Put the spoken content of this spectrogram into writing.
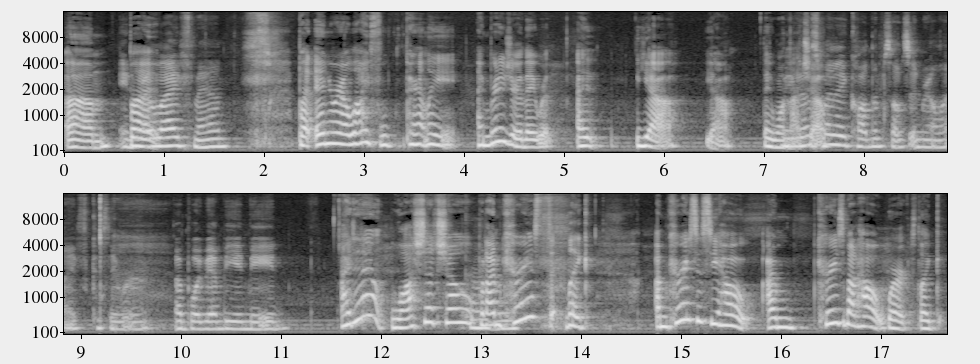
Um, In but real life, man. but in real life, apparently, I'm pretty sure they were. I yeah yeah they won Maybe that that's show. That's why they called themselves in real life because they were a boy band being made. I didn't watch that show, but I'm curious. To, like, I'm curious to see how. I'm curious about how it worked. Like,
